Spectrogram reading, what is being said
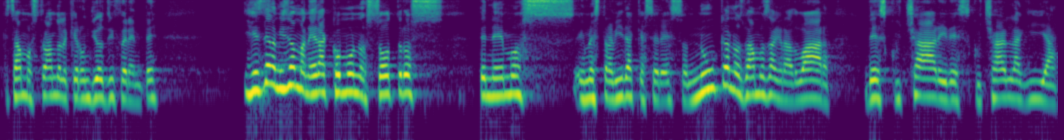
que estaba mostrándole que era un Dios diferente. Y es de la misma manera como nosotros tenemos en nuestra vida que hacer eso. Nunca nos vamos a graduar de escuchar y de escuchar la guía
